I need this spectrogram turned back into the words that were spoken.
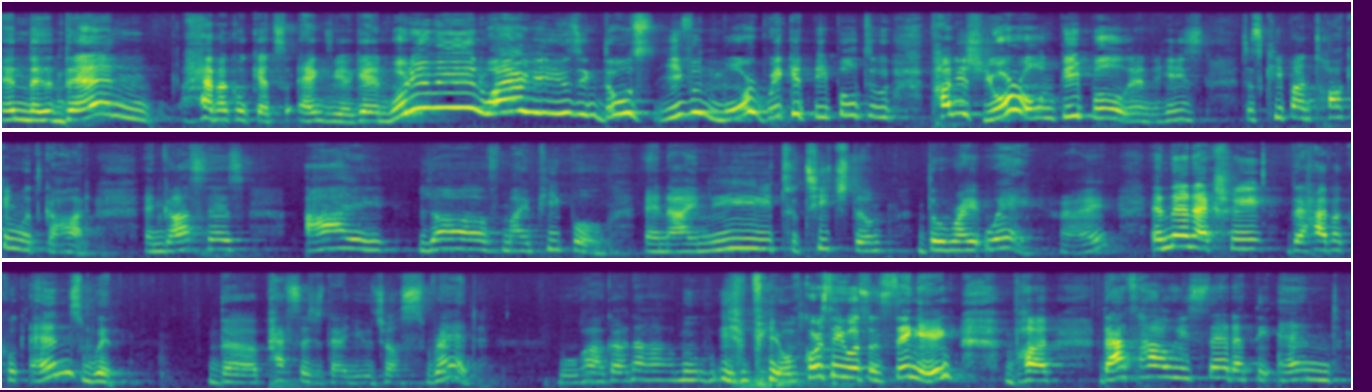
And then Habakkuk gets angry again. What do you mean? Why are you using those even more wicked people to punish your own people? And he's just keep on talking with God. And God says, I love my people and I need to teach them the right way, right? And then actually the Habakkuk ends with the passage that you just read. Of course, he wasn't singing, but that's how he said at the end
